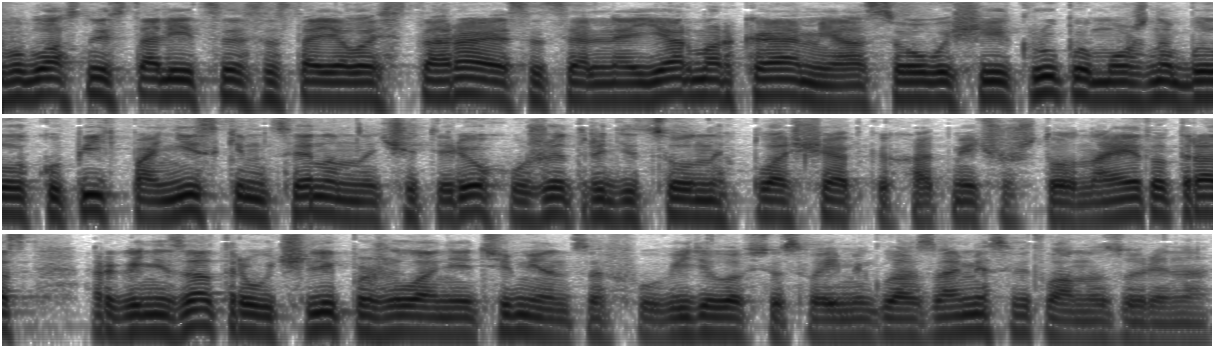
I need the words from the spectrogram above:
в областной столице состоялась вторая социальная ярмарка. Мясо, овощи и крупы можно было купить по низким ценам на четырех уже традиционных площадках. Отмечу, что на этот раз организаторы учли пожелания тюменцев. Увидела все своими глазами Светлана Зорина.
